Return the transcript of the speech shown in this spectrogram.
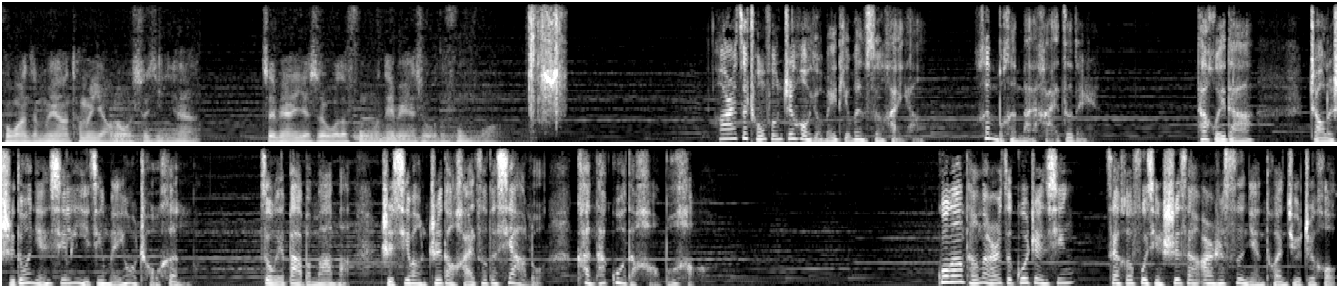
不管怎么样，他们养了我十几年，这边也是我的父母，那边也是我的父母。和儿子重逢之后，有媒体问孙海洋，恨不恨买孩子的人？他回答：找了十多年，心里已经没有仇恨了。作为爸爸妈妈，只希望知道孩子的下落，看他过得好不好。郭刚堂的儿子郭振兴在和父亲失散二十四年团聚之后，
